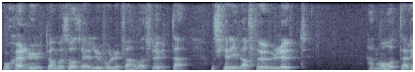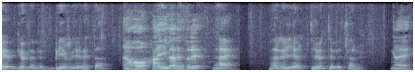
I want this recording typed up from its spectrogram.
och skällde ut dem och sa sig nu får ni fan sluta och skriva Fölet. Han hatade gubben, Birger hette han. Jaha, han gillade inte det? Nej, men det hjälpte ju inte vet du. Nej.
